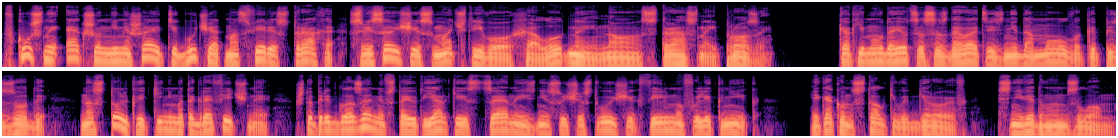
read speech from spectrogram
вкусный экшен не мешает тягучей атмосфере страха, свисающей с мачт его холодной, но страстной прозы. Как ему удается создавать из недомолвок эпизоды, настолько кинематографичные, что перед глазами встают яркие сцены из несуществующих фильмов или книг, и как он сталкивает героев с неведомым злом,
